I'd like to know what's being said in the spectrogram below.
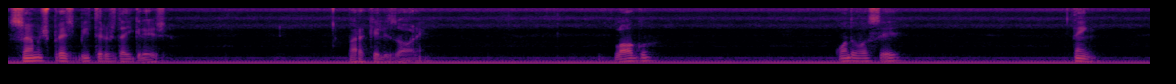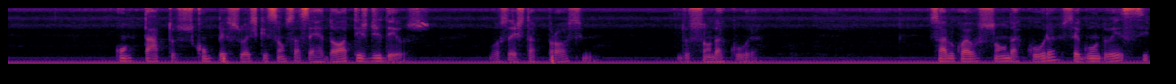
Chame os presbíteros da igreja para que eles orem. Logo, quando você tem contatos com pessoas que são sacerdotes de Deus, você está próximo do som da cura. Sabe qual é o som da cura, segundo esse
